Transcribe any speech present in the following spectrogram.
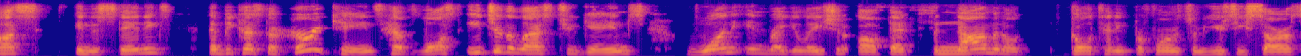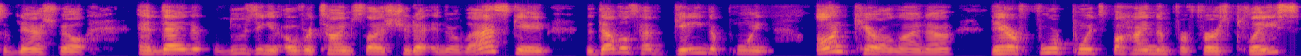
us in the standings. And because the Hurricanes have lost each of the last two games, one in regulation off that phenomenal goaltending performance from Juuse Saros of Nashville, and then losing in overtime slash shootout in their last game, the Devils have gained a point on Carolina. They are four points behind them for first place,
